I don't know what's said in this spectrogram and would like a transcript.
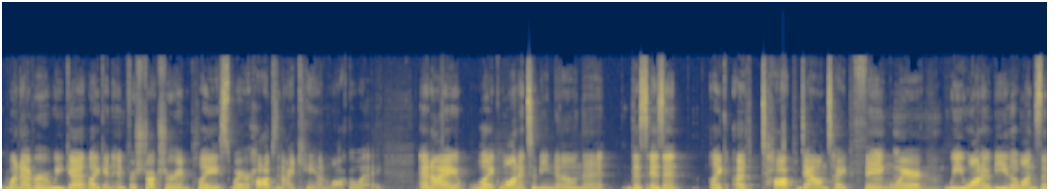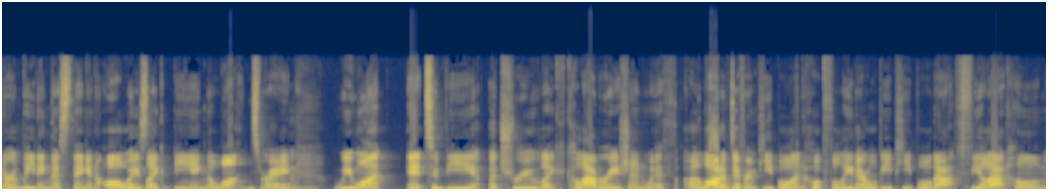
whenever we get like an infrastructure in place where Hobbs and I can walk away. And I like want it to be known that this isn't like a top down type thing where we want to be the ones that are leading this thing and always like being the ones, right? Mm-hmm. We want it to be a true like collaboration with a lot of different people and hopefully there will be people that feel at home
